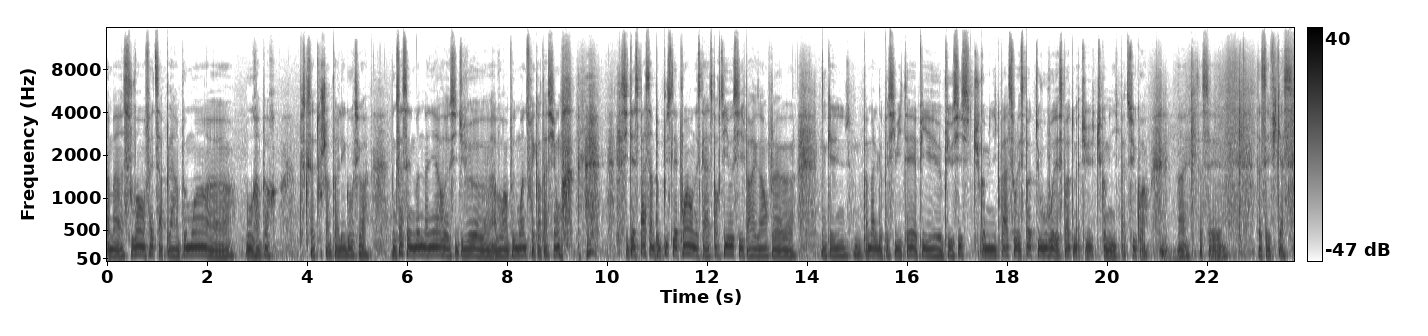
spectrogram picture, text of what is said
euh, ben souvent en fait ça plaît un peu moins aux grimpeurs parce que ça touche un peu à l'ego, tu vois. Donc ça c'est une bonne manière si tu veux avoir un peu moins de fréquentation si tu espaces un peu plus les points en escalade sportive aussi, par exemple. Euh, donc il y a pas mal de possibilités. Et puis, euh, puis aussi, si tu communiques pas sur les spots, tu ouvres des spots, mais tu, tu communiques pas dessus, quoi. Ça c'est ça c'est efficace.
